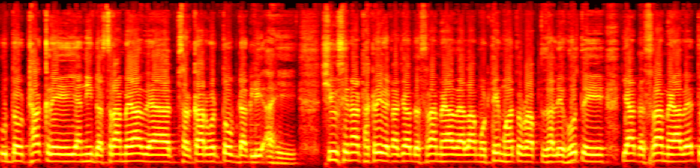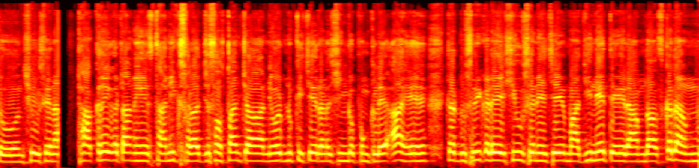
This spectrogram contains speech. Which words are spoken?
उद्धव ठाकरे यांनी दसरा मेळाव्यात सरकारवर तोप डागली आहे. शिवसेना ठाकरे गटाच्या दसरा मेळाव्याला मोठे महत्त्व प्राप्त झाले होते. या दसरा मेळाव्यातून शिवसेना ठाकरे गटाने स्थानिक स्वराज्य संस्थांच्या निवडणुकीचे रणशिंग फुंकले आहे. तर दुसरीकडे शिवसेनेचे माजी नेते रामदास कदम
